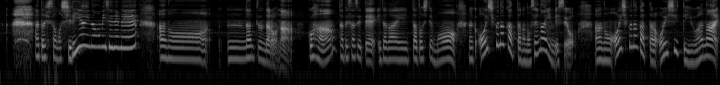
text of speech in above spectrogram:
私その知り合いのお店でねあのうん何て言うんだろうな。ご飯食べさせていただいたとしてもなんか美味しくなかったら載せないんですよ。あの美味しくなかったら美味しいって言わない。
